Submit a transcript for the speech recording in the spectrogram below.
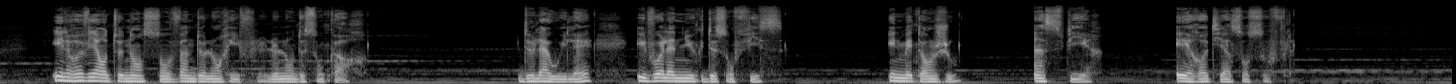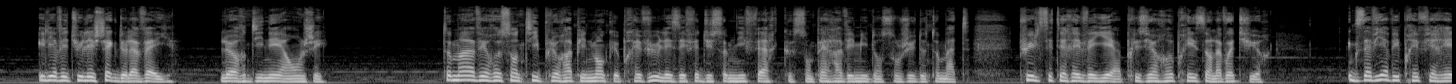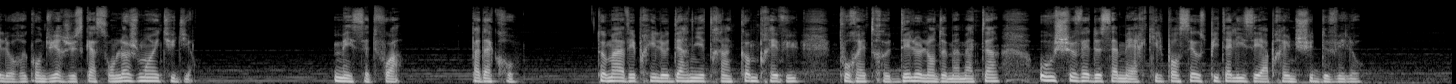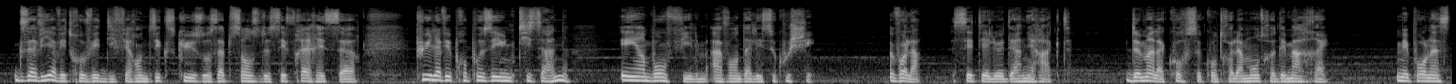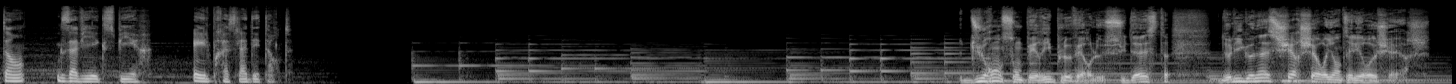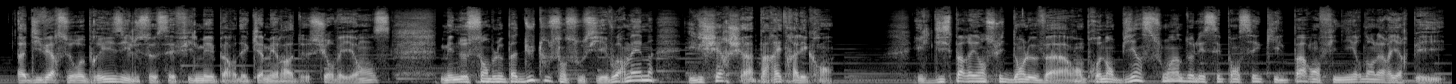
il revient en tenant son 22 long rifle le long de son corps. De là où il est, il voit la nuque de son fils. Il met en joue, inspire et retient son souffle. Il y avait eu l'échec de la veille, leur dîner à Angers. Thomas avait ressenti plus rapidement que prévu les effets du somnifère que son père avait mis dans son jus de tomate, puis il s'était réveillé à plusieurs reprises dans la voiture, Xavier avait préféré le reconduire jusqu'à son logement étudiant. Mais cette fois, pas d'accro. Thomas avait pris le dernier train comme prévu pour être dès le lendemain matin au chevet de sa mère qu'il pensait hospitaliser après une chute de vélo. Xavier avait trouvé différentes excuses aux absences de ses frères et sœurs, puis il avait proposé une tisane et un bon film avant d'aller se coucher. Voilà, c'était le dernier acte. Demain, la course contre la montre démarrerait. Mais pour l'instant, Xavier expire et il presse la détente. Durant son périple vers le sud-est, De Ligonnès cherche à orienter les recherches. À diverses reprises, il se sait filmé par des caméras de surveillance, mais ne semble pas du tout s'en soucier, voire même, il cherche à apparaître à l'écran. Il disparaît ensuite dans le Var, en prenant bien soin de laisser penser qu'il part en finir dans l'arrière-pays.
